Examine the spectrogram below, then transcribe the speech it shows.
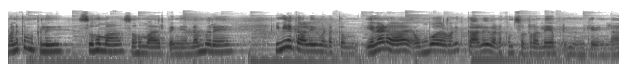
வணக்கம் மக்களே. சுகமா? சுகமாக இருப்பேங்க. நம்புகிறேன் இனிய காலை வணக்கம். என்னடா ஒம்போதரை மணிக்கு காலை வணக்கம் சொல்கிறாளே அப்படின்னு நினைக்கிறீங்களா?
